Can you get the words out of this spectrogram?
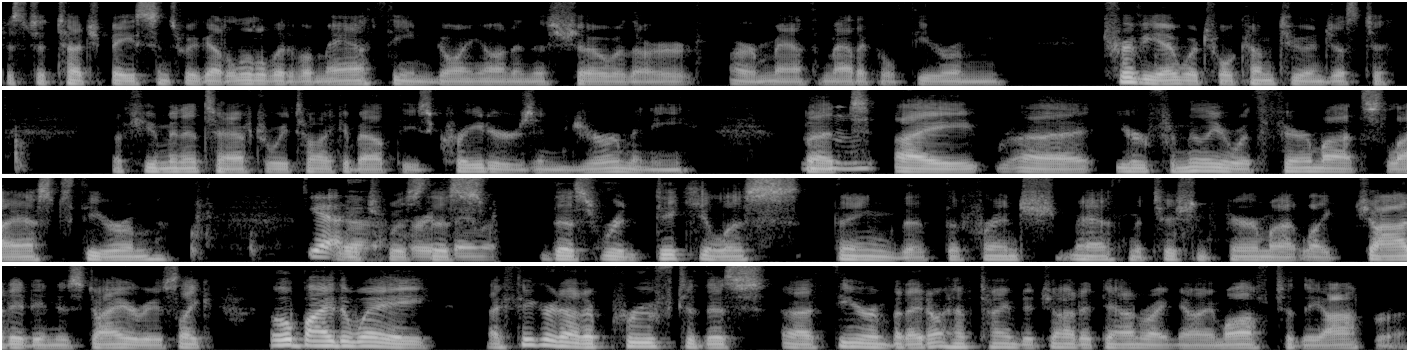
just to touch base since we've got a little bit of a math theme going on in this show with our our mathematical theorem trivia, which we'll come to in just a, a few minutes after we talk about these craters in Germany. But Mhm. I, uh, you're familiar with Fermat's last theorem, yeah which was this famous. this ridiculous thing that the French mathematician Fermat like jotted in his diary. It's like, oh, by the way, I figured out a proof to this uh, theorem, but I don't have time to jot it down right now. I'm off to the opera,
